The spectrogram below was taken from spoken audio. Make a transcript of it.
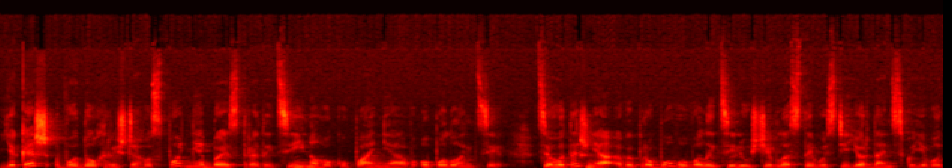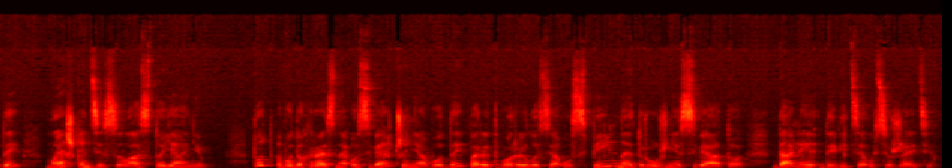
Яке ж водохреще Господнє без традиційного купання в ополонці? Цього тижня випробовували цілющі властивості йорданської води мешканці села Стоянів. Тут водохресне освячення води перетворилося у спільне дружнє свято. Далі дивіться у сюжеті.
